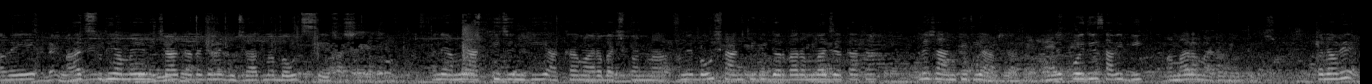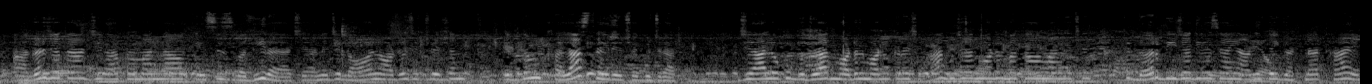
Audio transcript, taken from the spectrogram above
હવે આજ સુધી અમે વિચારતા હતા કે અમે ગુજરાતમાં બહુ જ સેફ છે અને અમે આખી જિંદગી, આખા મારા બચપનમાં, અમે બહુ શાંતિથી ગરબા રમવા જતા હતા અને શાંતિથી આવતા હતા. અમને કોઈ દિવસ આવી બીક અમારા માટે નહોતી. પણ હવે આગળ જતાં જે આ પ્રમાણના કેસીસ વધી રહ્યા છે અને જે લો એન્ડ ઓર્ડર સિચ્યુએશન એકદમ ખલાસ થઈ રહ્યું છે ગુજરાતમાં જે આ લોકો ગુજરાત મોડલ મોડલ કરે છે, આ ગુજરાત મોડલ બતાવવા માંગે છે કે દર બીજા દિવસે અહીં આવી કંઈ ઘટના થાય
